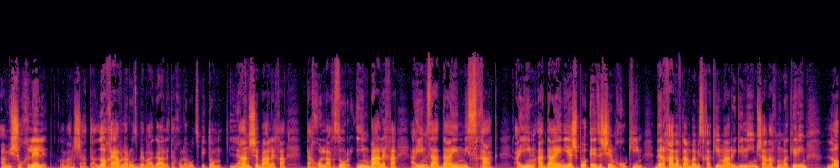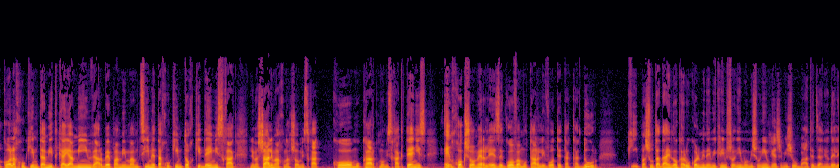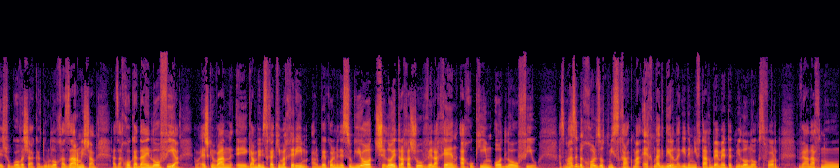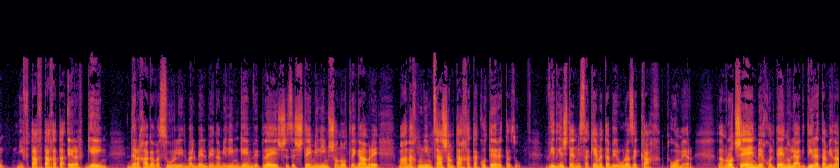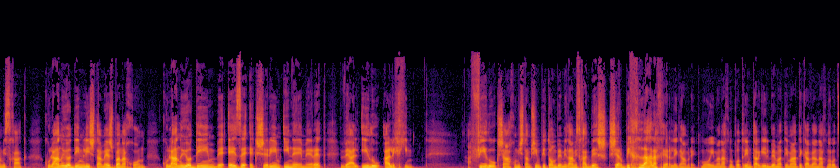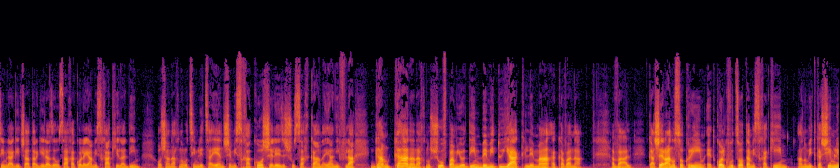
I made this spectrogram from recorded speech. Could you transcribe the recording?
המשוכללת. כלומר שאתה לא חייב לרוץ במעגל, אתה יכול לרוץ פתאום לאן שבא לך, אתה יכול לחזור אם בא לך. האם זה עדיין משחק? האם עדיין יש פה איזה שהם חוקים? דרך אגב, גם במשחקים הרגילים שאנחנו מכירים, לא כל החוקים תמיד קיימים, והרבה פעמים ממציאים את החוקים תוך כדי משחק. למשל, אם אנחנו נחשוב משחק כה מוכר כמו משחק טניס, אין חוק שאומר לאיזה גובה מותר לבעוט את הכדור. כי פשוט עדיין לא קרו כל מיני מקרים שונים ומשונים, כן, שמישהו בעט את זה, אני יודע, לאיזשהו גובה שהכדור לא חזר משם, אז החוק עדיין לא הופיע. אבל יש כמובן, אה, גם במשחקים אחרים, הרבה כל מיני סוגיות שלא התרחשו, ולכן החוקים עוד לא הופיעו. אז מה זה בכל זאת משחק? מה, איך נגדיר? נגיד אם נפתח באמת את מילון אוקספורד, ואנחנו נפתח תחת הערך גיים, דרך אגב, אסור להתבלבל בין המילים Game ו-Play, שזה שתי מילים שונות לגמרי, מה אנחנו נמצא שם תחת הכותרת הזו. ויטגנשטיין מסכם את הבירור הזה כך, הוא אומר, למרות שאין ביכולתנו להגדיר את המילה משחק, כולנו יודעים להשתמש בה נכון, כולנו יודעים באיזה הקשרים היא נאמרת ועל אילו הליכים. אפילו כשאנחנו משתמשים פתאום במילה משחק בהקשר בכלל אחר לגמרי, כמו אם אנחנו פותרים תרגיל במתמטיקה ואנחנו רוצים להגיד שהתרגיל הזה הוא סך הכל היה משחק ילדים, או שאנחנו רוצים לציין שמשחקו של איזשהו שחקן היה נפלא, גם כאן אנחנו שוב פעם יודעים במדויק למה הכוונה. אבל כאשר אנו סוקרים את כל קבוצות המשחקים, אנו מתקשים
